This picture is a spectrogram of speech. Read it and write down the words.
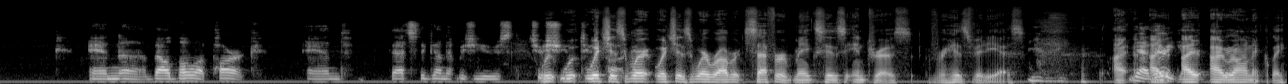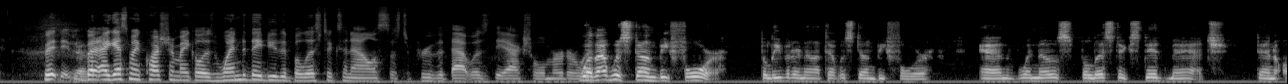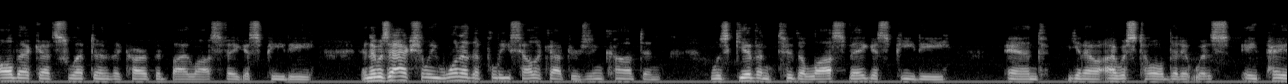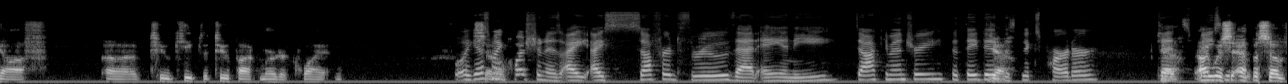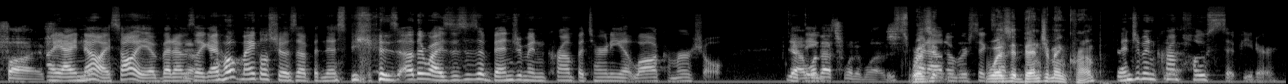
in uh, Balboa Park. And that's the gun that was used to Wh- shoot wh- which is where which is where Robert Seffer makes his intros for his videos. I, Yeah, there I, you go. I, ironically, But Yeah. but I guess my question, Michael, is when did they do the ballistics analysis to prove that that was the actual murder Weapon? Well, that was done before. Believe it or not, that was done before. And when those ballistics did match, then all that got swept under the carpet by Las Vegas PD. And there was actually one of the police helicopters in Compton was given to the Las Vegas PD. And, you know, I was told that it was a payoff uh, to keep the Tupac murder quiet. Well, I guess my question is, I I suffered through that A and E documentary that they did, Yeah. the six parter. Yeah, I was episode five. I, I know, Yeah. I saw you, but I was Yeah. like, I hope Michael shows up in this because otherwise, this is a Benjamin Crump attorney at law commercial. Yeah, well, that's what it was. spread Was it- out over six. was it. Benjamin Crump? Benjamin Crump Yeah. hosts it, Peter.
